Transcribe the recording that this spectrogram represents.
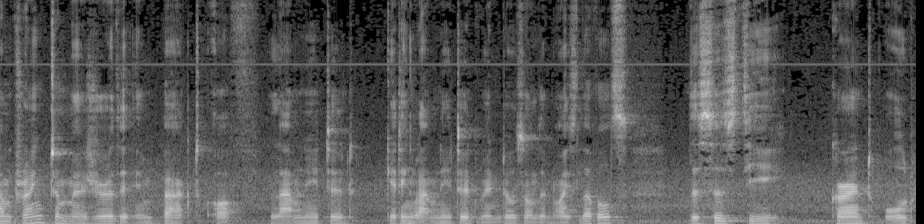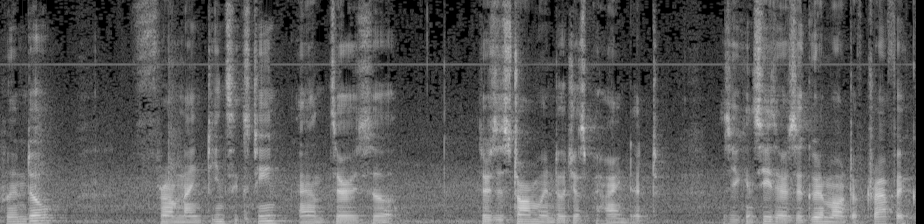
I'm trying to measure the impact of laminated, getting laminated windows on the noise levels. This is the current old window from 1916 and there's a there's a storm window just behind it. As you can see there's a good amount of traffic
